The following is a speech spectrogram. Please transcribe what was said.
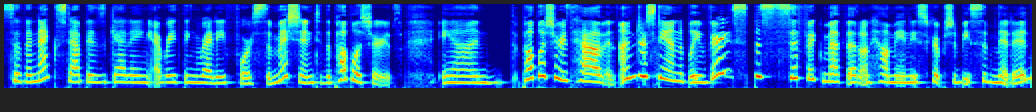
So the next step is getting everything ready for submission to the publishers. And publishers have an understandably very specific method on how manuscripts should be submitted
